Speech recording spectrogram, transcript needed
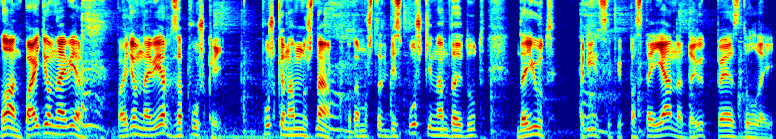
Ладно, пойдем наверх. Пойдем наверх за пушкой. Пушка нам нужна, потому что без пушки нам дадут, дают, в принципе, постоянно дают PS Delay.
